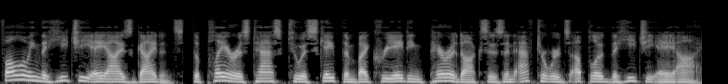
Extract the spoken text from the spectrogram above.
Following the Heechee AI's guidance, the player is tasked to escape them by creating paradoxes and afterwards upload the Heechee AI.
